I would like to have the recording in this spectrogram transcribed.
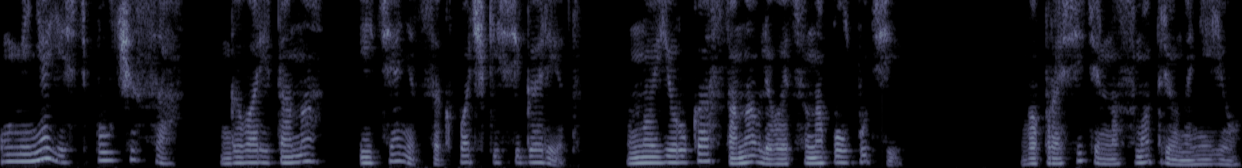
У меня есть полчаса, — говорит она и тянется к пачке сигарет, но ее рука останавливается на полпути. Вопросительно смотрю на нее.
